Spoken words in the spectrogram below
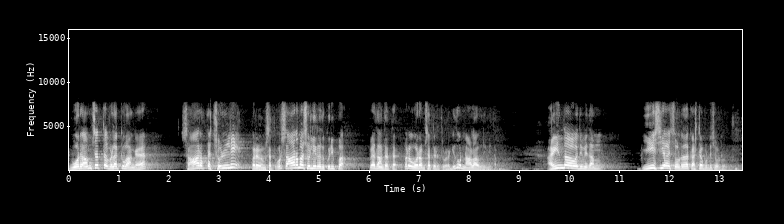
ஒரு அம்சத்தை விளக்குவாங்க. சாரத்தை சொல்லி பிறகு அம்சத்தை ஒரு சாரமாக சொல்லிடுறது குறிப்பாக வேதாந்தத்தை. பிறகு ஒரு அம்சத்தை எடுத்து விளக்கு. இது ஒரு நாலாவது விதம். ஐந்தாவது விதம் ஈஸியாக சொல்கிறத கஷ்டப்பட்டு சொல்கிறது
